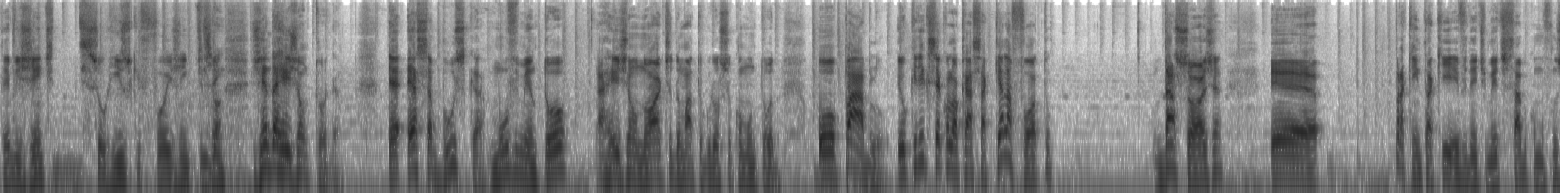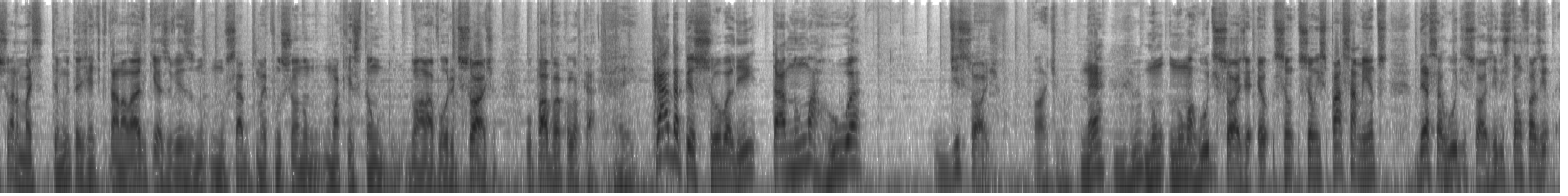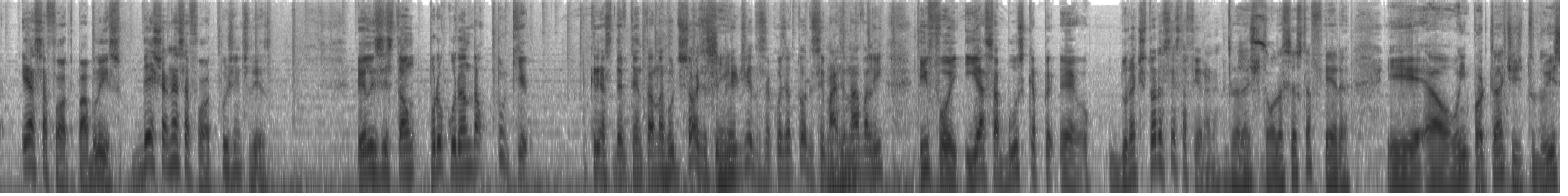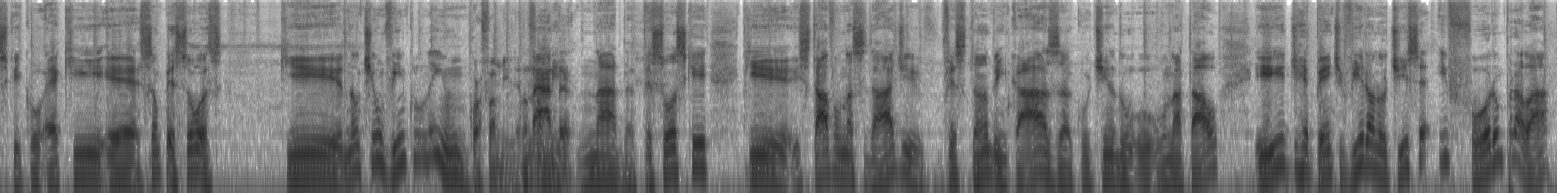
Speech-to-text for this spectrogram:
Teve gente de sorriso que foi, gente, Sim. gente da região toda. É, essa busca movimentou a região norte do Mato Grosso como um todo. Ô, Pablo, eu queria que você colocasse aquela foto da soja. É, para quem tá aqui, evidentemente sabe como funciona, mas tem muita gente que tá na live que às vezes não, não sabe como é que funciona um- uma questão do- de uma lavoura de soja. O Pablo vai colocar. Aí. Cada pessoa ali tá numa rua de soja Ótimo. né? Num- numa rua de soja. Eu- são, são espaçamentos dessa rua de soja. Eles estão fazendo. Essa foto, Pablo, isso? Deixa nessa foto, por gentileza. Eles estão procurando. Por quê? A criança deve tentar na rua de soja, se Sim. perdida, essa coisa toda. Se imaginava ali. E foi. E essa busca é, durante toda a sexta-feira, né? Durante toda sexta-feira. E é, o importante de tudo isso, Kiko, é que é, são pessoas que não tinham vínculo nenhum Com a família. com a Nada. família. Nada. Pessoas que, que estavam na cidade, festando em casa, curtindo o, o Natal e de repente viram a notícia e foram para lá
